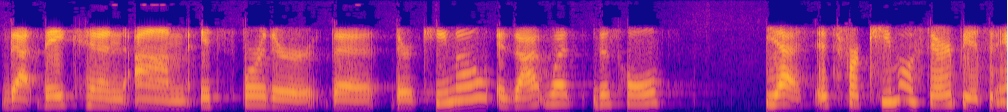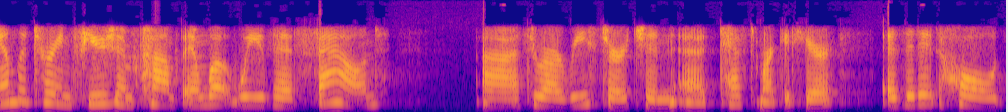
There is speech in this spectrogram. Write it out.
that they can. Um, it's for their the their chemo. Is that what this holds? Yes, it's for chemotherapy. It's an ambulatory infusion pump, and what we have found uh, through our research and uh, test market here is that it holds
